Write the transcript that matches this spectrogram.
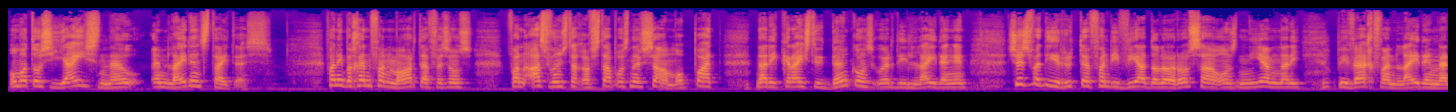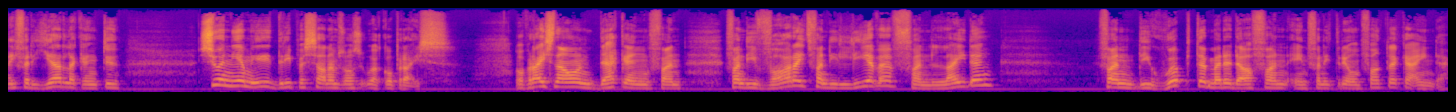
omdat ons juis nou in lydenstyd is. Van die begin van Maart af is ons van as Woensdag af stap ons nou saam op pad na die kruis toe. Dink ons oor die lyding en soos wat die roete van die Via Dolorosa ons neem na die op die weg van lyding na die verheerliking toe. So neem hierdie drie psalms ons ook op reis. Op reis na ontdekking van van die waarheid van die lewe van lyding van die hoop te midde daarvan en van die triomfanklike einde.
